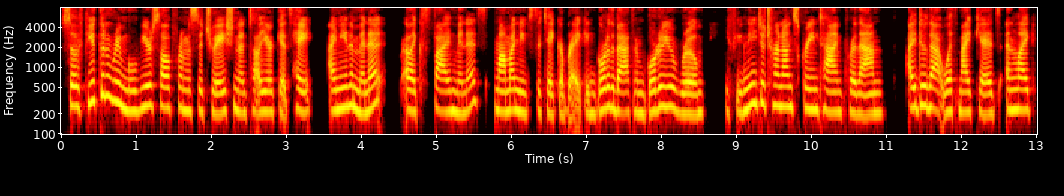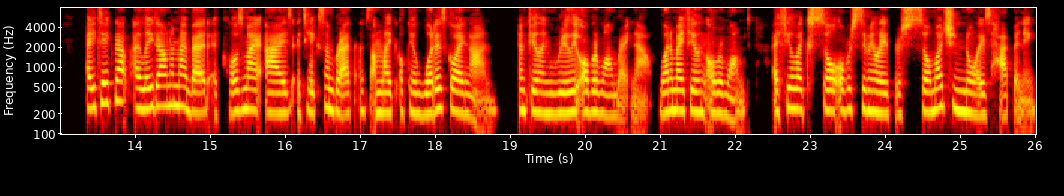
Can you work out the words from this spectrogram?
So if you can remove yourself from a situation and tell your kids, Hey, I need a minute, like five minutes. Mama needs to take a break and go to the bathroom, go to your room. If you need to turn on screen time for them, I do that with my kids. And like, I take that, I lay down on my bed, I close my eyes, I take some breath. And so I'm like, okay, what is going on? I'm feeling really overwhelmed right now. What am I feeling overwhelmed? I feel like so overstimulated. There's so much noise happening.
